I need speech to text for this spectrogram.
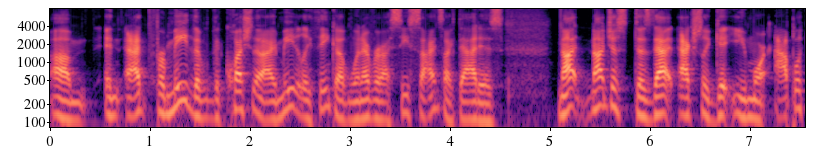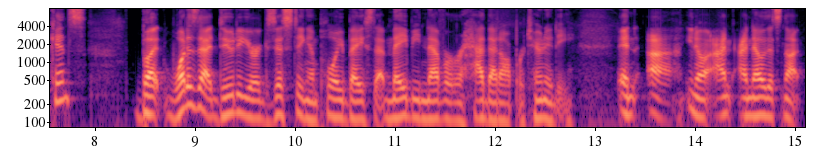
Um, and I, for me, the, the question that I immediately think of whenever I see signs like that is not not just does that actually get you more applicants, but what does that do to your existing employee base that maybe never had that opportunity? And uh, you know, I, I know that's not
